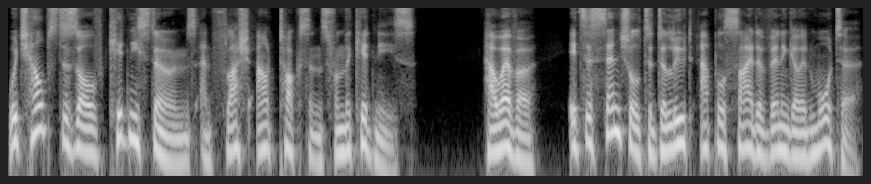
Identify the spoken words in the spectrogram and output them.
which helps dissolve kidney stones and flush out toxins from the kidneys. However, it's essential to dilute apple cider vinegar in water,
